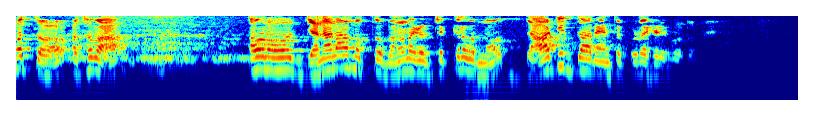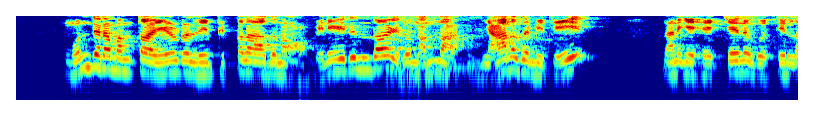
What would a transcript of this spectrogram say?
ಮತ್ತು ಅಥವಾ ಅವನು ಜನನ ಮತ್ತು ಮರಣಗಳ ಚಕ್ರವನ್ನು ದಾಟಿದ್ದಾನೆ ಅಂತ ಕೂಡ ಹೇಳ್ಬೋದು. ಮುಂದಿನ ಮಂತ ಏಳರಲ್ಲಿ ಪಿಪ್ಪಲಾದನು, ವಿನಯದಿಂದ ಇದು ನನ್ನ ಜ್ಞಾನದ ಮಿತಿ. ನನಗೆ ಹೆಚ್ಚೇನು ಗೊತ್ತಿಲ್ಲ.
